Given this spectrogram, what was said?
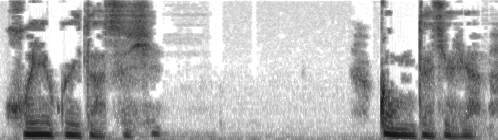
回归到自信。功德就圆满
